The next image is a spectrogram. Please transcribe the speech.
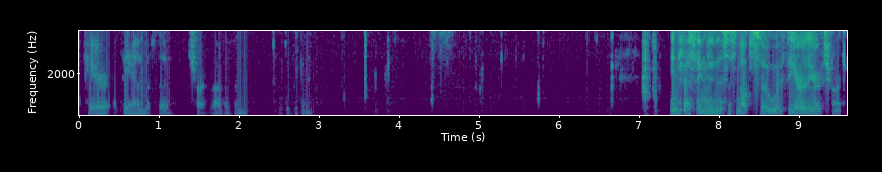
appear at the end of the chart rather than at the beginning. Interestingly, this is not so with the earlier chart.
